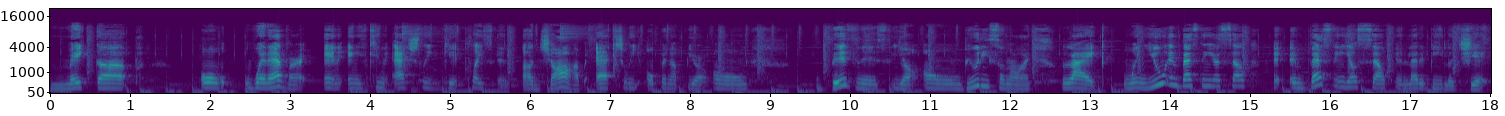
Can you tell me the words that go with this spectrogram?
makeup, or whatever, and, and can actually get placed in a job, actually open up your own business, your own beauty salon. Like when you invest in yourself, invest in yourself and let it be legit.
